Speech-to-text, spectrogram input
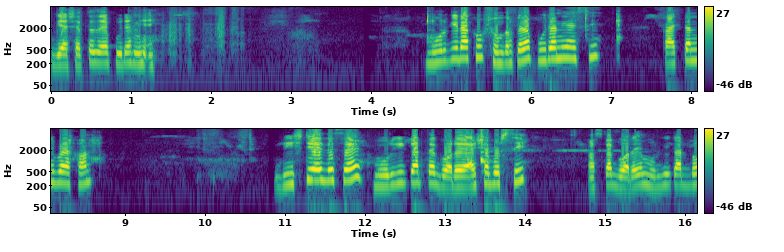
গ্যাসের তো যায় পুরা নিয়ে। মুরগিটা খুব সুন্দর করে পুরা নিয়ে আইছি কাটটা নিব এখন। বৃষ্টি আইতেছে, মুরগি কাটতে ঘরে আইসা পড়ছি। আজকে ঘরে মুরগি কাটবো।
